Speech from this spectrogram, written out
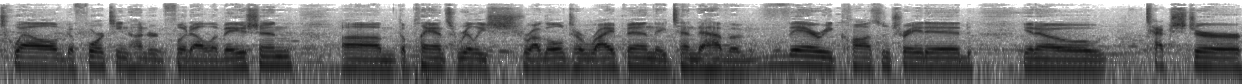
12 to 1400 foot elevation. Um, the plants really struggle to ripen. They tend to have a very concentrated, you know, texture.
